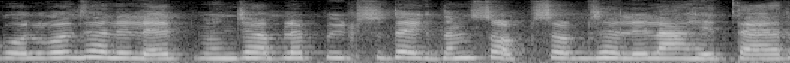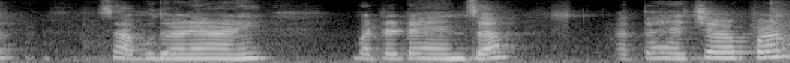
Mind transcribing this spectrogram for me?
गोल गोल झालेले आहेत. म्हणजे आपला पीठसुद्धा एकदम सॉफ्ट सॉफ्ट झालेला आहे तयार साबुदाणे आणि बटाटा यांचा. आता ह्याचे आपण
